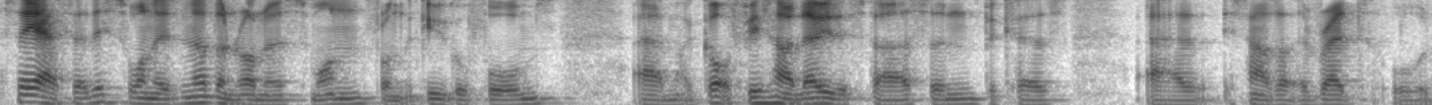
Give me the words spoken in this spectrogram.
so yeah, so this one is another anonymous one from the Google Forms. Um, I got a feeling I know this person because uh, it sounds like they've read or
